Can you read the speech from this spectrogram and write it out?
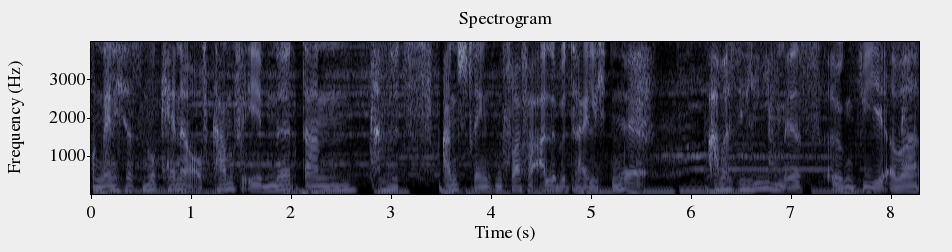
Und wenn ich das nur kenne auf Kampfebene, dann, dann wird's anstrengend, und zwar für alle Beteiligten. Aber sie lieben es irgendwie, aber,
